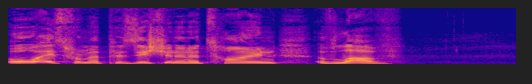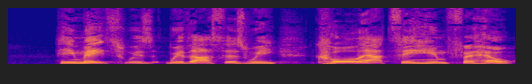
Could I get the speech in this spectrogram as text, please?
always from a position and a tone of love. He meets with, with us as we call out to Him for help.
